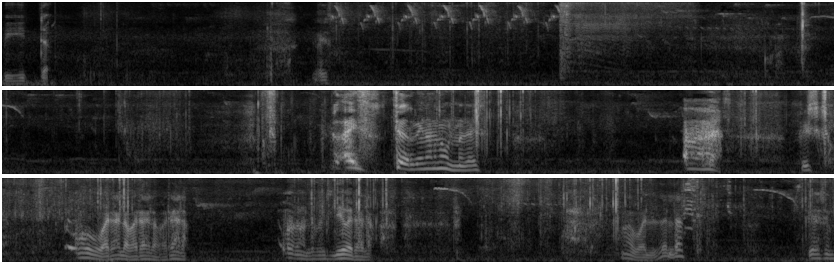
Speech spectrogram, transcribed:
ബീറ്റ. ഗൈസ് ചെറുമീനാണെന്ന് ഒന്ന് ഗൈസ് ഫിഷ് ഓ വരാല വരാല വരാല. നല്ല വലിയ വരാല. ആ വലുതല്ല. അത്യാവശ്യം.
